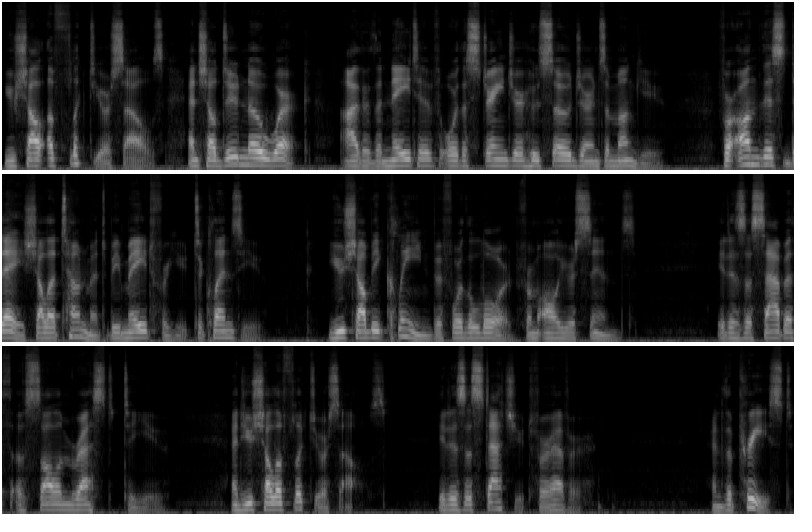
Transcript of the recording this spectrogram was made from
you shall afflict yourselves, and shall do no work, either the native or the stranger who sojourns among you. For on this day shall atonement be made for you to cleanse you. You shall be clean before the Lord from all your sins. It is a Sabbath of solemn rest to you, and you shall afflict yourselves. It is a statute forever. And the priest,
